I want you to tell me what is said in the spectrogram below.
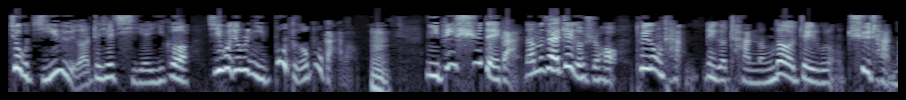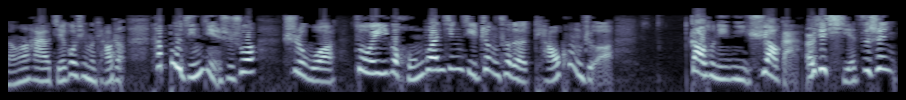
就给予了这些企业一个机会，就是你不得不改了。嗯。你必须得改。那么在这个时候，推动产那个产能的这种去产能，还有结构性的调整，它不仅仅是说是我作为一个宏观经济政策的调控者，告诉你你需要改，而且企业自身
